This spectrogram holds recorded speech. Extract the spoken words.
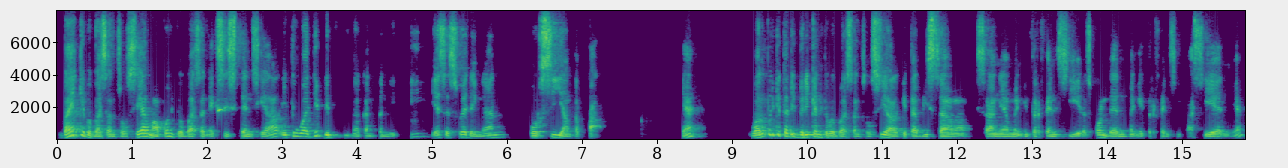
Baik kebebasan sosial maupun kebebasan eksistensial itu wajib digunakan peneliti ya sesuai dengan porsi yang tepat. Ya. Walaupun kita diberikan kebebasan sosial kita bisa misalnya mengintervensi responden mengintervensi pasien ya.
